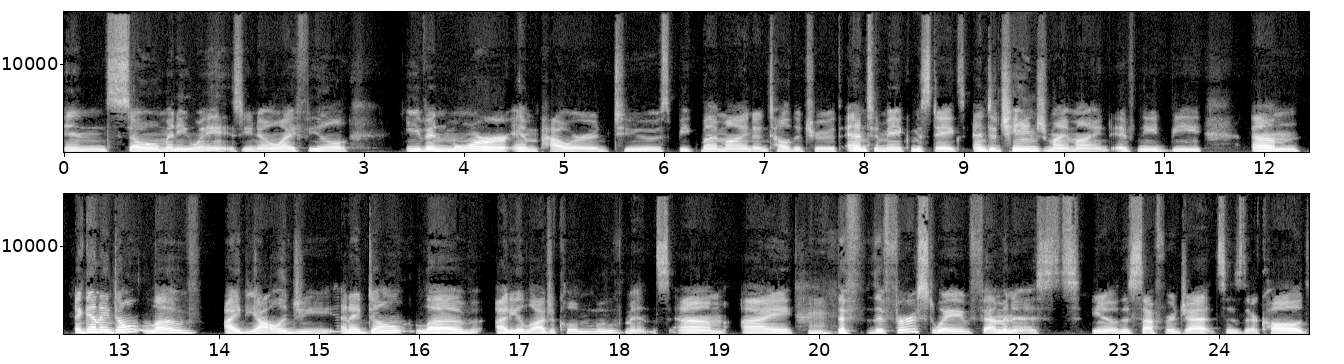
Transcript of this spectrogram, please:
in so many ways. You know, I feel even more empowered to speak my mind and tell the truth and to make mistakes and to change my mind if need be. Um, again, I don't love ideology and I don't love ideological movements. Um, I mm. the the first wave feminists, you know, the suffragettes as they're called,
